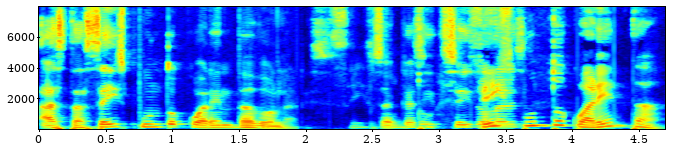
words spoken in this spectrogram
hasta 6.40 dólares. O sea, casi 6 dólares. 6.40.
